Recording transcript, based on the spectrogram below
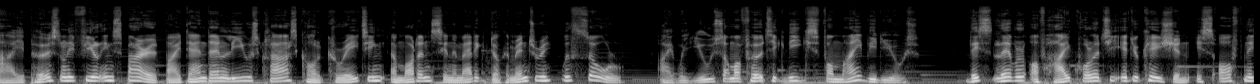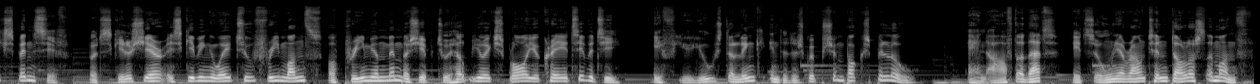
I personally feel inspired by Dan Dan Liu's class called Creating a Modern Cinematic Documentary with Soul. I will use some of her techniques for my videos. This level of high quality education is often expensive, but Skillshare is giving away two free months of premium membership to help you explore your creativity if you use the link in the description box below. And after that, it's only around $10 a month.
